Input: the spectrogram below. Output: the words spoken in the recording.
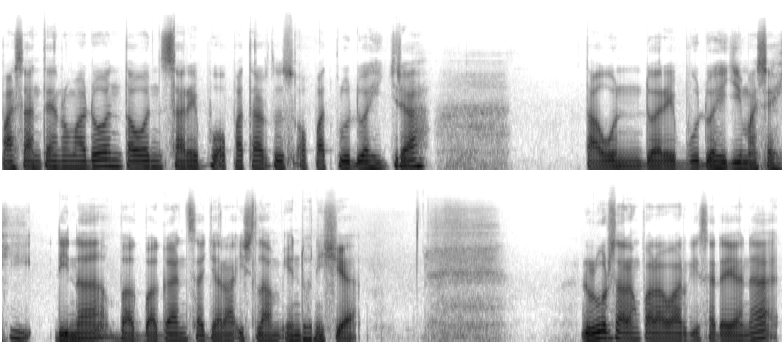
Pasanten Ramadan tahun 1442 Hijrah tahun 2002 Hiji Masehi dina bag-bagan sejarah Islam Indonesia. Dulur sarang para wargi sadayana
